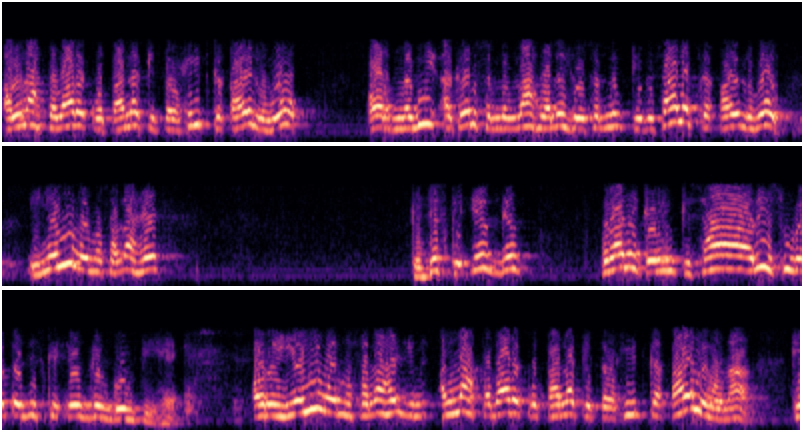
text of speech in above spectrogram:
اللہ تبارک و تعالیٰ کی توحید کا قائل ہو اور نبی اکرم صلی اللہ علیہ وسلم کی رسالت کا قائل ہو، یہی وہ مسئلہ ہے کہ جس کے ارد گرد قرآن کریم کی ساری صورتیں جس کے ارد گرد گھومتی ہے اور یہی وہ مسئلہ ہے جن اللہ تبارک و تعالیٰ کی توحید کا قائل ہونا کہ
